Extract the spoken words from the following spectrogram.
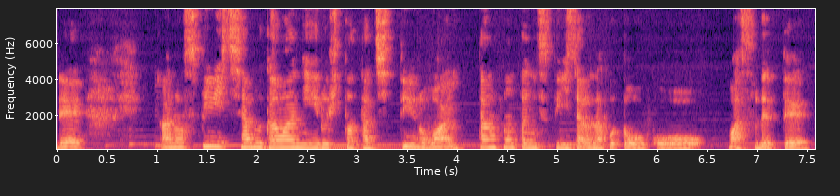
で、あの、スピリチュアル側にいる人たちっていうのは、一旦本当にスピリチュアルなことをこう、忘れて、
